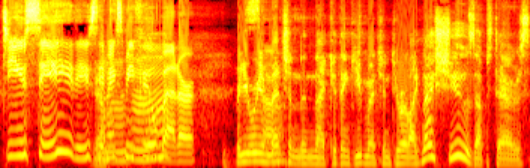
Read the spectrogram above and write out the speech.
do you see? Do you see? It makes me Mm-hmm. feel better. But you were you mentioned, and like I think you mentioned to her, like nice shoes upstairs,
